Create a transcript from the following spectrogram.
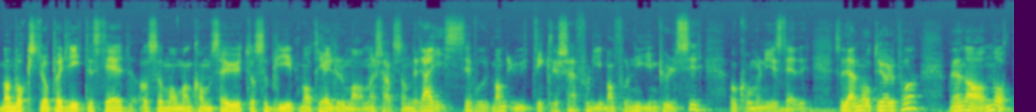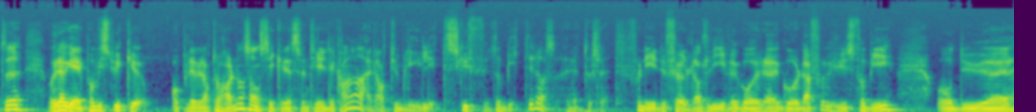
man vokser opp på et lite sted, og så må man komme seg ut. Og så blir på en måte hele romanen en slags sånn reise hvor man utvikler seg fordi man får nye impulser og kommer nye steder. Så det er en måte å gjøre det på. Men en annen måte å reagere på hvis du ikke opplever at du har noen sånn sikkerhetsventil, det kan være at du blir litt skuffet og bitter. Altså, rett og slett. Fordi du føler at livet går, går deg for hus forbi, og du, øh,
